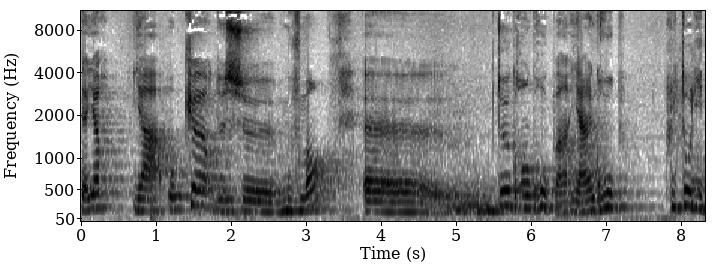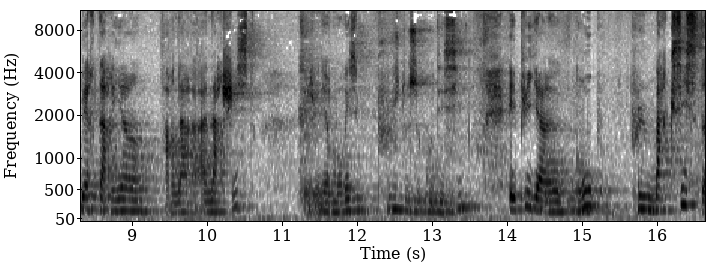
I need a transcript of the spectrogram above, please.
d'ailleurs il y a au cœur de ce mouvement deux grands groupes. Hein. Il y a un groupe plutôt libertarien, anarchiste. je veux dire, Maurice est plus de ce côté-ci. Et puis il y a un groupe plus marxiste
